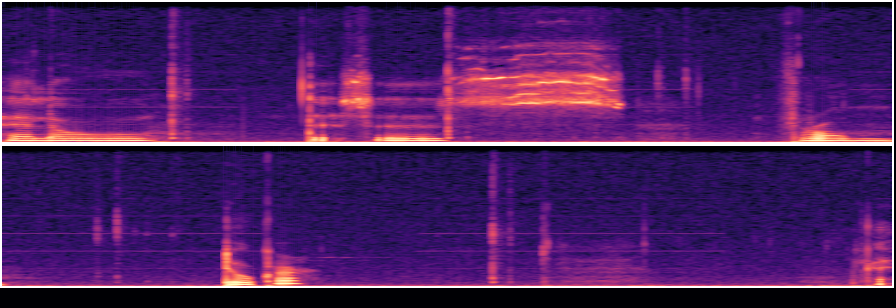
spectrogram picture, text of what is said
Hello this is from docker. Okay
